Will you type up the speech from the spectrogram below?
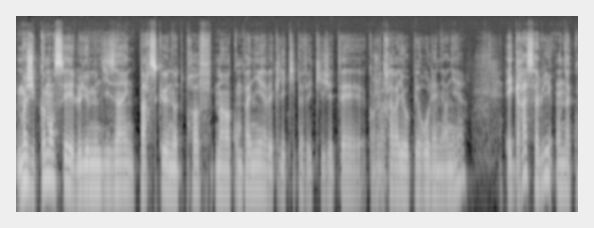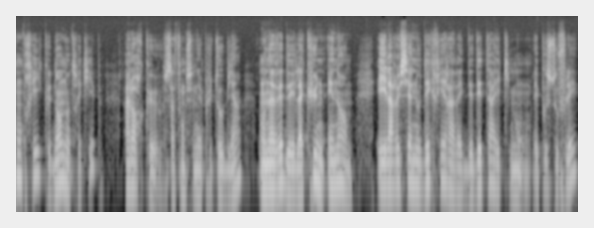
moi, j'ai commencé le human design parce que notre prof m'a accompagné avec l'équipe avec qui j'étais quand je Ouais. travaillais au Pérou l'année dernière. Et grâce à lui, on a compris que dans notre équipe, alors que ça fonctionnait plutôt bien, on avait des lacunes énormes. Et il a réussi à nous décrire avec des détails qui m'ont époustouflé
